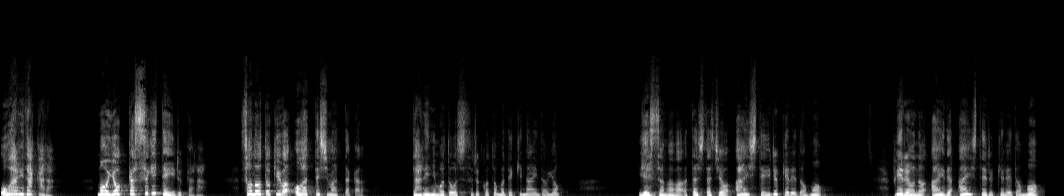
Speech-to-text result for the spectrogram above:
う終わりだから。もう4日過ぎているから。その時は終わってしまったから。誰にも同視することもできないのよ。イエス様は私たちを愛しているけれども、フィレオの愛で愛してるけれども、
